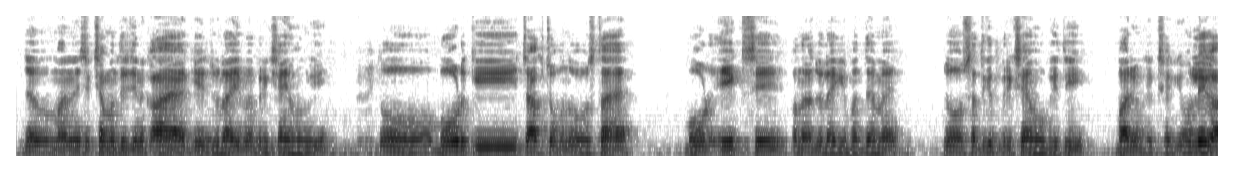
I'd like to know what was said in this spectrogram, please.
जब माननीय शिक्षा मंत्री जी ने कहा है कि जुलाई में परीक्षाएँ होंगी तो बोर्ड की चाक चौबंद व्यवस्था है। बोर्ड एक से पंद्रह जुलाई के मध्य में जो सतगित परीक्षाएँ होगी थी बारहवीं कक्षा की वो लेगा।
